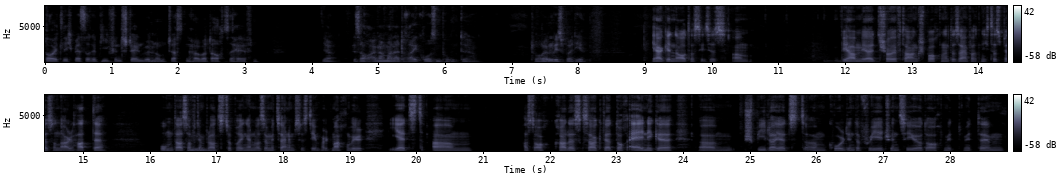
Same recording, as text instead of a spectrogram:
deutlich bessere Defense stellen würden, um Justin Herbert auch zu helfen. Ja, ist auch einer meiner drei großen Punkte. Torian, wie ist es bei dir? Ja, genau, das ist es. Ähm, wir haben ja jetzt schon öfter angesprochen, dass er einfach nicht das Personal hatte, um das auf mhm. den Platz zu bringen, was er mit seinem System halt machen will. Jetzt ähm, hast du auch gerade gesagt, er hat doch einige ähm, Spieler jetzt ähm, called in der Free Agency oder auch mit, mit dem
